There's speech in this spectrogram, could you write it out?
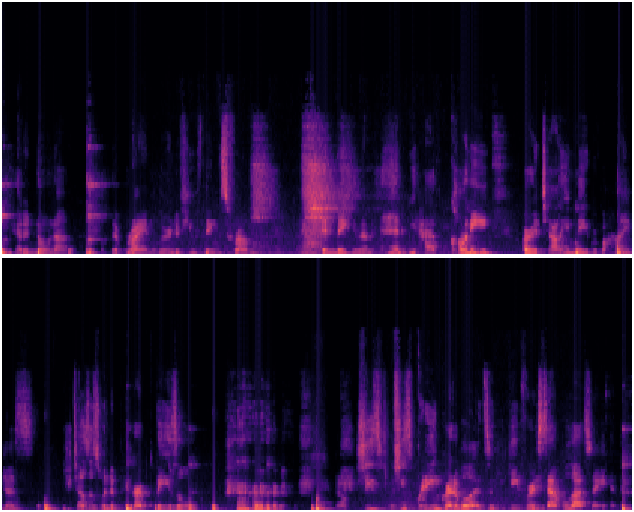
we had a Nona that Brian learned a few things from in making them. And we have Connie, our Italian neighbor behind us. She tells us when to pick our basil. She's she's pretty incredible, and so he gave her a sample last night, and they,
